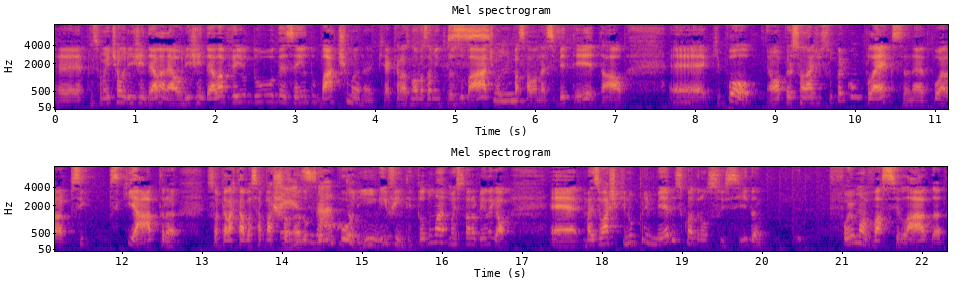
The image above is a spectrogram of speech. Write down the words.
É, principalmente a origem dela, né? A origem dela veio do desenho do Batman, né? Que é aquelas novas aventuras do Batman Sim. que passavam no SBT e tal. É, que, pô, é uma personagem super complexa, né? Pô, ela é psi, psiquiatra, só que ela acaba se apaixonando Exato. pelo Coringa. Enfim, tem toda uma, uma história bem legal. É, mas eu acho que no primeiro Esquadrão Suicida foi uma vacilada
